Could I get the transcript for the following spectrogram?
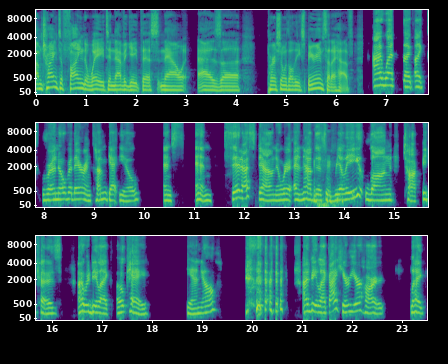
I'm trying to find a way to navigate this now as a person with all the experience that I have. I want like like run over there and come get you and and sit us down and we're and have this really long talk because I would be like, okay, Daniel. I'd be like, I hear your heart. Like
